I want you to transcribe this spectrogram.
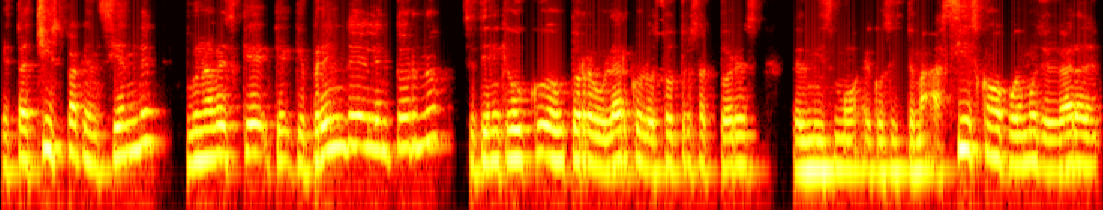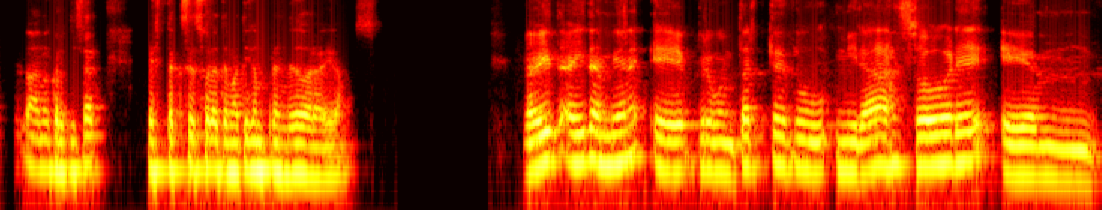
esta chispa que enciende, una vez que, que, prende el entorno, se tiene que autorregular con los otros actores del mismo ecosistema. Así es como podemos llegar a, democratizar este acceso a la temática emprendedora, digamos. David, ahí también eh, preguntarte tu mirada sobre em,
